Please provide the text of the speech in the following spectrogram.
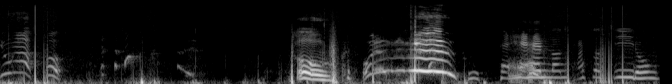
용아! 어! 어. 헤헤, 넌 갔었지롱.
